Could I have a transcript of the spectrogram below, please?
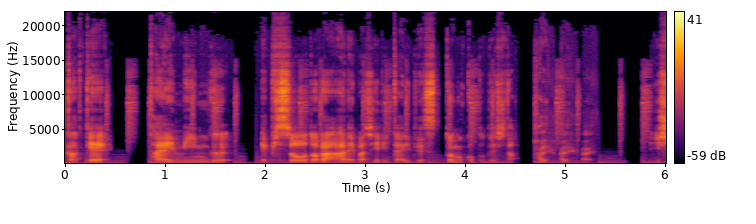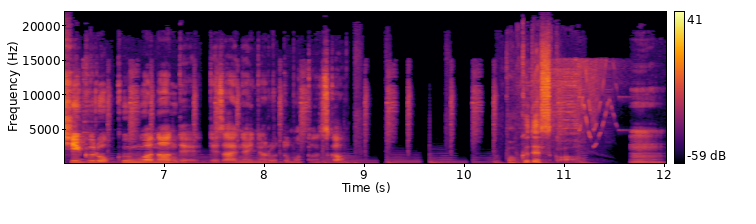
かけタイミングエピソードがあれば知りたいです。とのことでした。はいはいはい。石黒くんはなんでデザイナーになろうと思ったんですか？僕ですか？うん。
